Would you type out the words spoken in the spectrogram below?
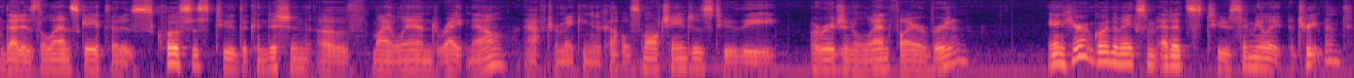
That is the landscape that is closest to the condition of my land right now after making a couple small changes to the original Landfire version. And here I'm going to make some edits to simulate a treatment.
